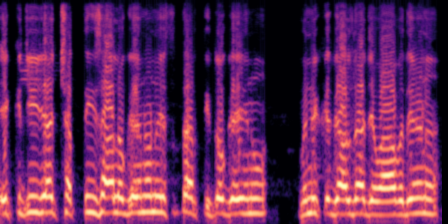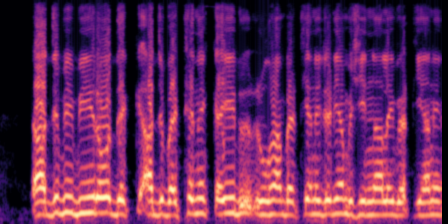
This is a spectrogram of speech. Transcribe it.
ਇੱਕ ਚੀਜ਼ ਆ 36 ਸਾਲ ਹੋ ਗਏ ਉਹਨਾਂ ਨੂੰ ਇਸ ਧਰਤੀ ਤੋਂ ਗਏ ਨੂੰ, ਮੈਨੂੰ ਇੱਕ ਗੱਲ ਦਾ ਜਵਾਬ ਦੇਣ। ਅੱਜ ਵੀ ਵੀਰ ਉਹ ਦੇਖ ਅੱਜ ਬੈਠੇ ਨੇ, ਕਈ ਰੂਹਾਂ ਬੈਠੀਆਂ ਨੇ, ਜਿਹੜੀਆਂ ਮਸ਼ੀਨਾਂ ਲਈ ਬੈਠੀਆਂ ਨੇ।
